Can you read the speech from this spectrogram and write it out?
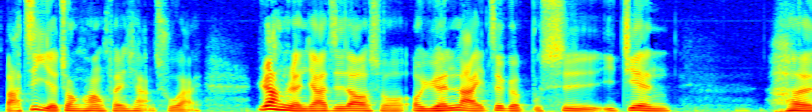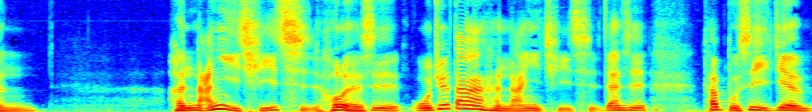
把自己的状况分享出来，让人家知道说：“哦，原来这个不是一件很很难以启齿，或者是我觉得当然很难以启齿，但是它不是一件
